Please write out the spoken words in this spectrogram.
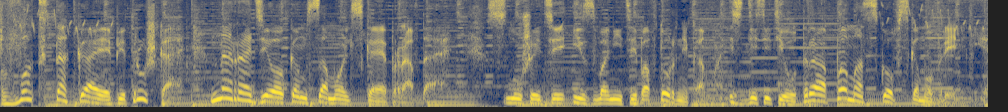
Вот такая петрушка на радио «Комсомольская правда». Слушайте и звоните по вторникам с 10 утра по московскому времени.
